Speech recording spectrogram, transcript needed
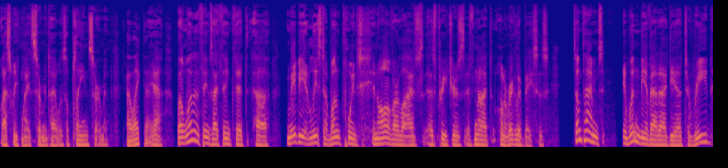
Last week, my sermon title was A Plain Sermon. i like that Yeah. Well, one of the things I think that uh, maybe at least at one point in all of our lives as preachers, if not on a regular basis, sometimes it wouldn't be a bad idea to read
